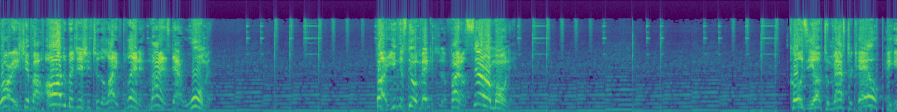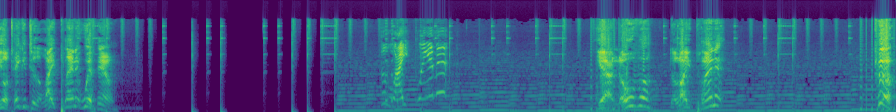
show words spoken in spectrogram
Already ship out all the magicians to the light planet, minus that woman. But you can still make it to the final ceremony. Cozy up to Master Kale, and he'll take it to the light planet with him. The light planet? Yeah, Nova, the light planet. Huh,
